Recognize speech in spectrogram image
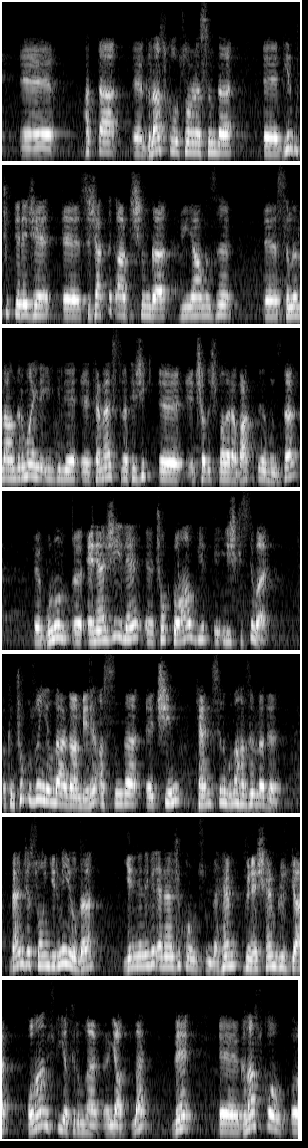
hatta Glasgow sonrasında bir buçuk derece sıcaklık artışında dünyamızı sınırlandırma ile ilgili temel stratejik çalışmalara baktığımızda bunun e, enerjiyle çok doğal bir ilişkisi var. Bakın çok uzun yıllardan beri aslında Çin kendisini buna hazırladı. Bence son 20 yılda yenilenebilir enerji konusunda hem güneş hem rüzgar olağanüstü yatırımlar e, yaptılar ve e, Glasgow e,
